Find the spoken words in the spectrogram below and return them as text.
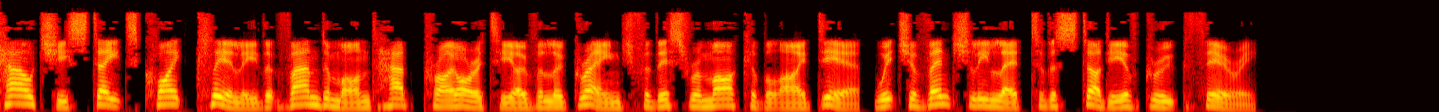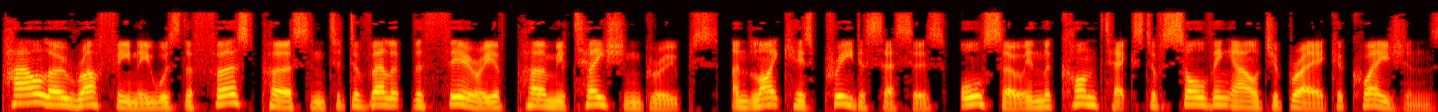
Cauchy states quite clearly that Vandermonde had priority over Lagrange for this remarkable idea, which eventually led to the study of group theory. Paolo Ruffini was the first person to develop the theory of permutation groups, and like his predecessors, also in the context of solving algebraic equations.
